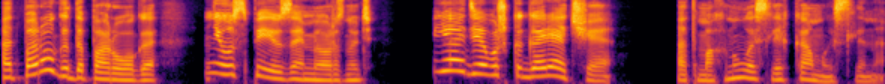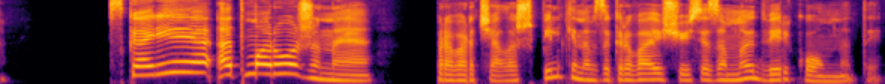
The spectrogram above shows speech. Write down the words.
От порога до порога! Не успею замерзнуть. Я девушка горячая!» — отмахнулась легкомысленно. «Скорее отмороженная!» проворчала Шпилькина в закрывающуюся за мной дверь комнаты.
